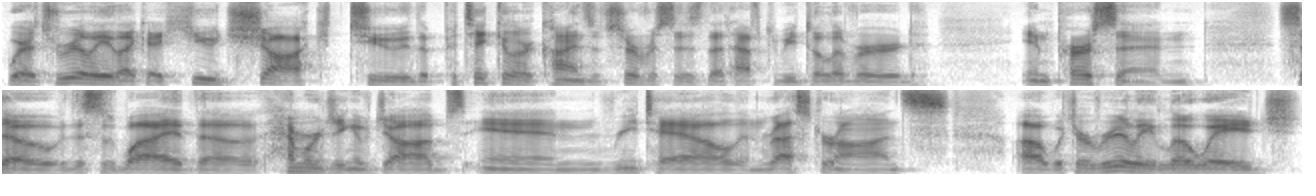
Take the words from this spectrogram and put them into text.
where it's really like a huge shock to the particular kinds of services that have to be delivered in person. So this is why the hemorrhaging of jobs in retail and restaurants, uh, which are really low-wage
